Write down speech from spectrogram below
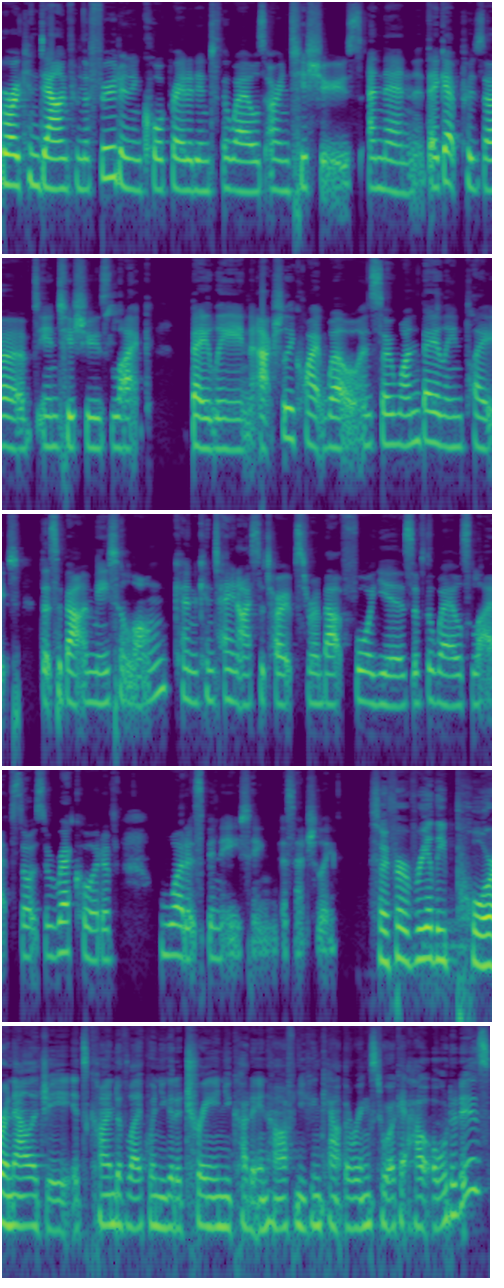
broken down from the food and incorporated into the whale's own tissues. And then they get preserved in tissues like baleen actually quite well. And so, one baleen plate that's about a meter long can contain isotopes from about four years of the whale's life. So, it's a record of what it's been eating essentially. So, for a really poor analogy, it's kind of like when you get a tree and you cut it in half and you can count the rings to work out how old it is.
